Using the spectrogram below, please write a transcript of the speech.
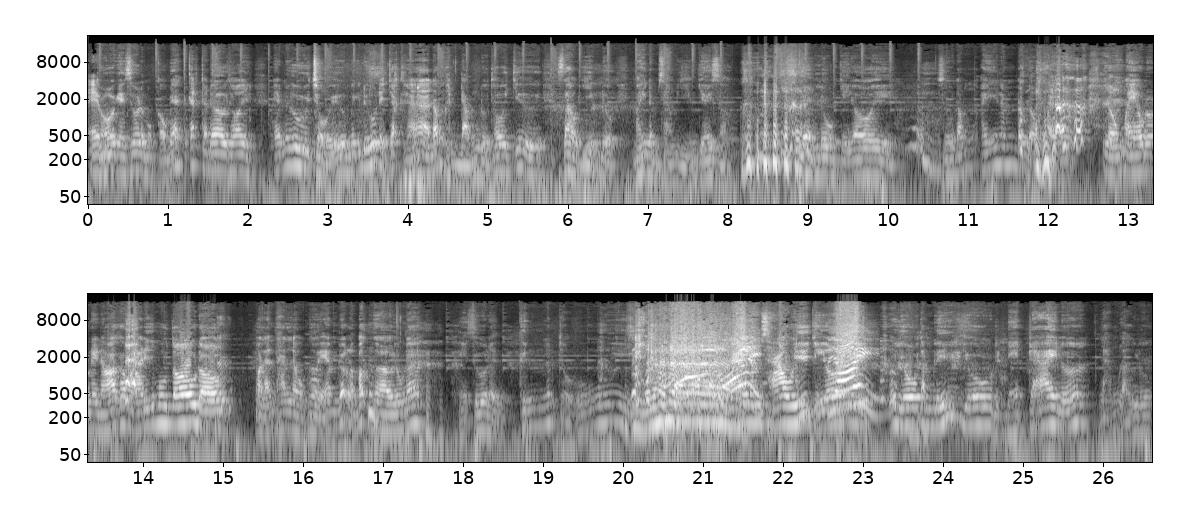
Em- Trời ơi, ngày xưa là một cậu bé cách ca đơ thôi. Em nói ui trời ơi mấy cái đứa này chắc hả đóng hành động được thôi chứ sao diễn được? Mấy năm sau diễn dễ sợ. Lên luôn chị ơi. Sự đóng ấy lắm đâu lộn mèo. Lộn mèo đồ này nọ không à đi mô tô đồ Mà Lãnh Thanh là một người em rất là bất ngờ luôn đó Ngày xưa là kinh lắm trời ơi. Hai năm sau ý chị ơi. Nó vô tâm lý vô đẹp trai nữa Làm không lợi luôn.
